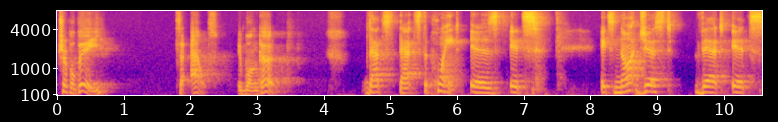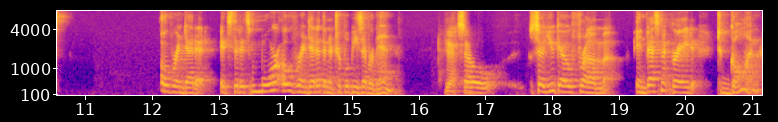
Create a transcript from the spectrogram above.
triple B to out in one go. That's that's the point. Is it's it's not just that it's over indebted. It's that it's more over indebted than a triple B's ever been. Yeah. So so you go from investment grade to gone.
